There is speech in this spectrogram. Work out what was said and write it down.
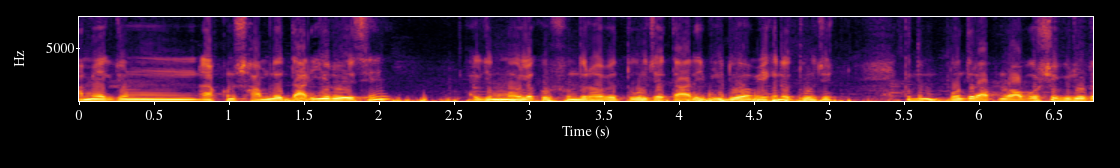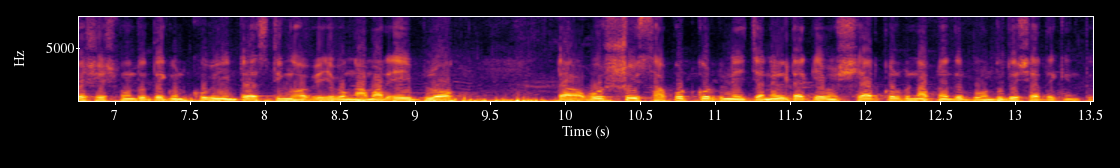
আমি একজন এখন সামনে দাঁড়িয়ে রয়েছি। একজন মহিলা খুব সুন্দরভাবে তুলছে, তারই ভিডিও আমি এখানে তুলছি। কিন্তু বন্ধুরা, আপনারা অবশ্যই ভিডিওটা শেষ পর্যন্ত দেখবেন, খুবই ইন্টারেস্টিং হবে এবং আমার এই ব্লগটা অবশ্যই সাপোর্ট করবেন এই চ্যানেলটাকে এবং শেয়ার করবেন আপনাদের বন্ধুদের সাথে কিন্তু।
